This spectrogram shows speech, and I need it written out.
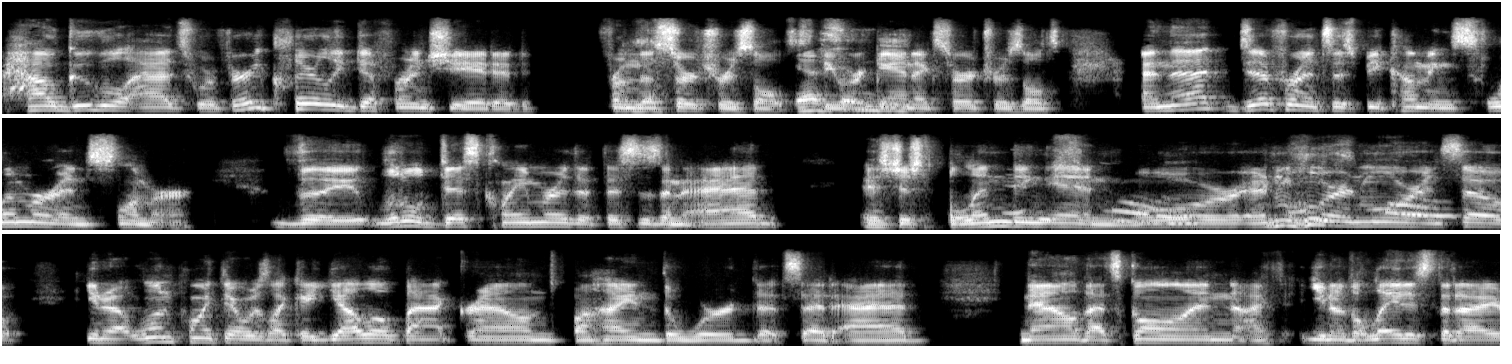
how Google ads were very clearly differentiated from the search results, yes, the indeed. organic search results. And that difference is becoming slimmer and slimmer. The little disclaimer that this is an ad is just blending in more and more and more. And so, you know, at one point there was like a yellow background behind the word that said ad. Now that's gone. I, you know, the latest that I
